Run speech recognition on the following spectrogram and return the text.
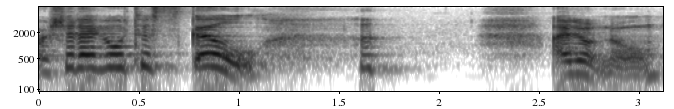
or should I go to school? I don't know.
